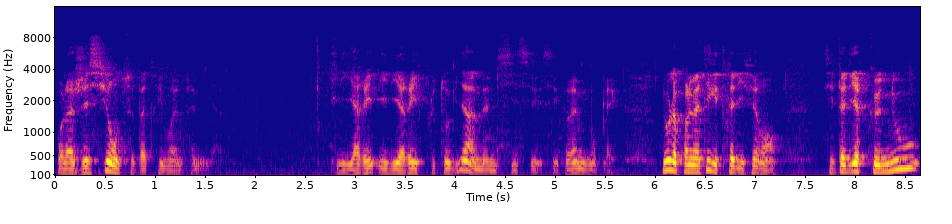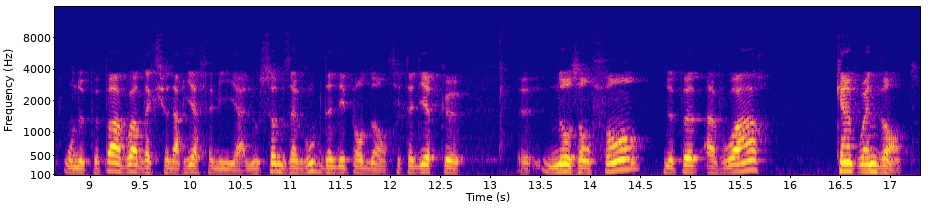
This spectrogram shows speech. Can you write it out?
pour la gestion de ce patrimoine familial? Il y, arrive, il y arrive plutôt bien, même si c'est quand même complexe. Nous, la problématique est très différente. C'est-à-dire que nous, on ne peut pas avoir d'actionnariat familial. Nous sommes un groupe d'indépendants. C'est-à-dire que euh, nos enfants ne peuvent avoir qu'un point de vente.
